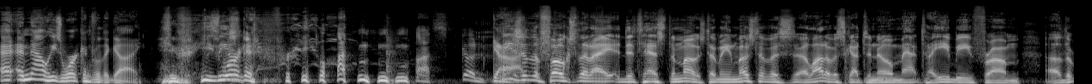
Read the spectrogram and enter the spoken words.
And, and now he's working for the guy. he's working for Elon Musk. Good God. These are the folks that I detest the most. I mean, most of us, a lot of us got to know Matt Taibbi from uh, the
